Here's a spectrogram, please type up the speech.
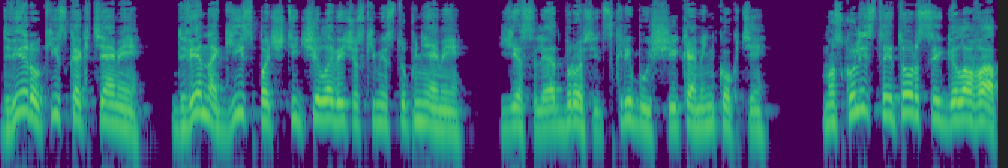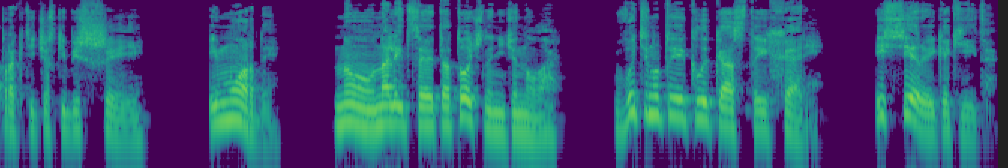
две руки с когтями, две ноги с почти человеческими ступнями, если отбросить скребущие камень когти, мускулистые торсы и голова практически без шеи. И морды. Ну, на лица это точно не тянуло. Вытянутые клыкастые хари. И серые какие-то.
